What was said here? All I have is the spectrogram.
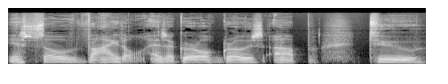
is so vital as a girl grows up to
